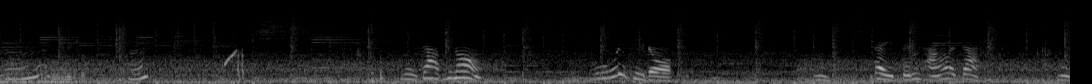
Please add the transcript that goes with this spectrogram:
อืมอืมนี่จ้าพี่น้องอุ้ยพี่ดอกอ ได้เต็มถังเลยจ้านี่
